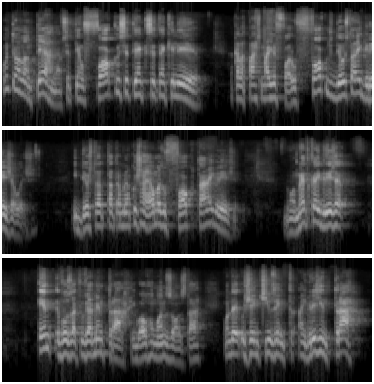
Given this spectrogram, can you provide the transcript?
Quando tem uma lanterna, você tem o foco e você tem, você tem aquele, aquela parte mais de fora. O foco de Deus está na igreja hoje. E Deus está tá trabalhando com Israel, mas o foco está na igreja. No momento que a igreja. Eu vou usar aqui o verbo entrar, igual Romanos 11, tá? Quando os gentios, a igreja entrar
